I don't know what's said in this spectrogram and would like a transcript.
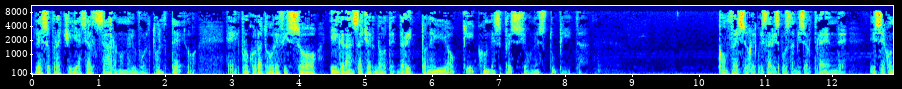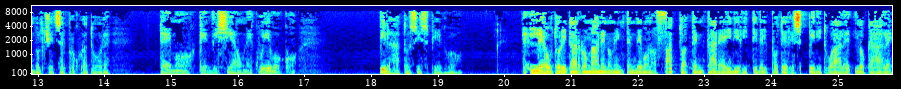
Le sopracciglia si alzarono nel volto altero e il procuratore fissò il gran sacerdote dritto negli occhi con espressione stupita. Confesso che questa risposta mi sorprende, disse con dolcezza il procuratore. Temo che vi sia un equivoco. Pilato si spiegò. Le autorità romane non intendevano affatto attentare ai diritti del potere spirituale locale.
